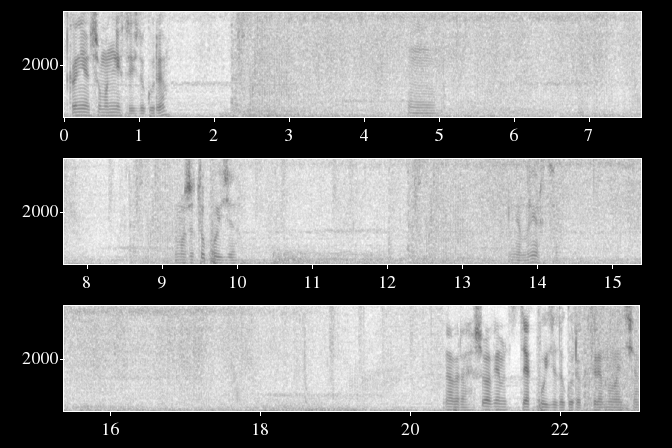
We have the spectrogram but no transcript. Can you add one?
Tylko nie wiem, czemu on nie chce iść do góry. Hmm. Może tu pójdzie. Nie, nie chcę. Dobra, chyba wiem jak pójdzie do góry, w którym momencie.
